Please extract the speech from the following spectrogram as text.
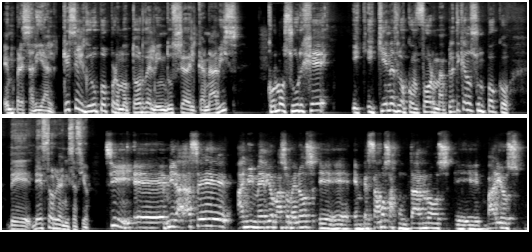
empresarial, ¿qué es el grupo promotor de la industria del cannabis? ¿Cómo surge y, quiénes lo conforman? Platícanos un poco de, de esta organización. Sí, eh, mira, hace año y medio más o menos eh, empezamos a juntarnos eh, varios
